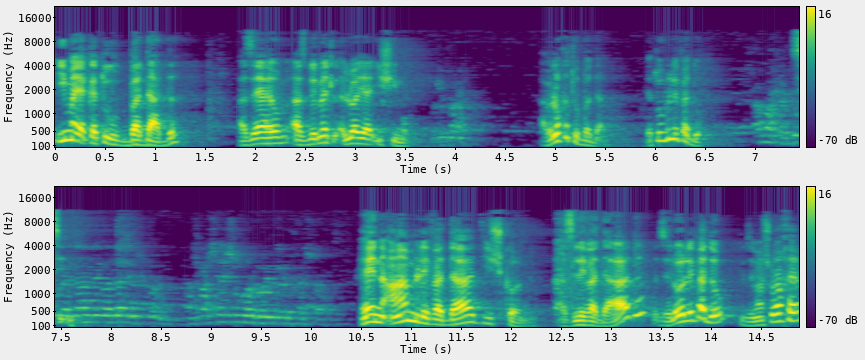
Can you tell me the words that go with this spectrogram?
אם היה כתוב בדד, אז, היה, אז באמת לא היה איש עמו. אבל לא כתוב בדד, כתוב לבדו. הן עם לבדד ישכון. אז לבדד זה לא לבדו, זה משהו אחר.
